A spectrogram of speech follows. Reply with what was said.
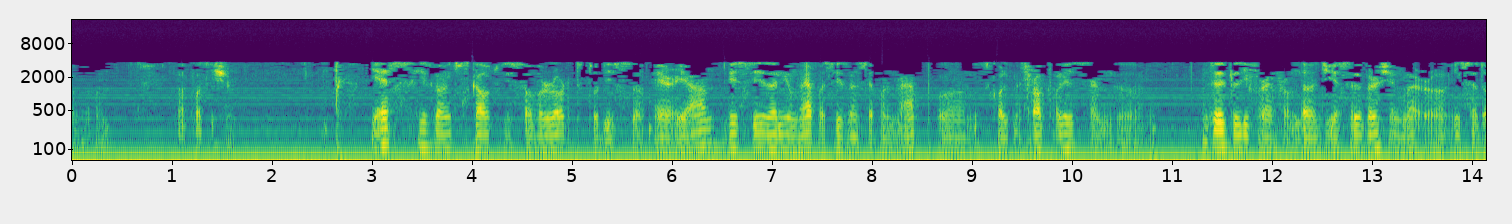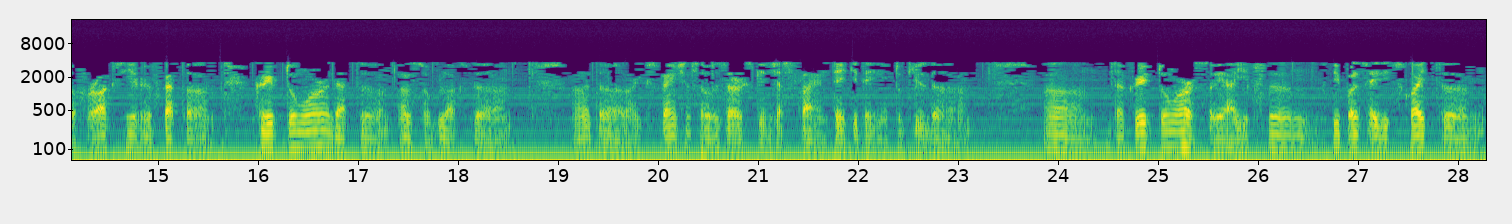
uh, position. Yes, he's going to scout this overlord to this uh, area. This is a new map, a season 7 map. Uh, it's called Metropolis and uh, it's a little different from the GSL version where uh, instead of rocks here you've got a creep tumor that uh, also blocks the uh, the expansion. So the Zergs can just fly and take it, they need to kill the um, the creep tumor so yeah it's um, people say it's quite um,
